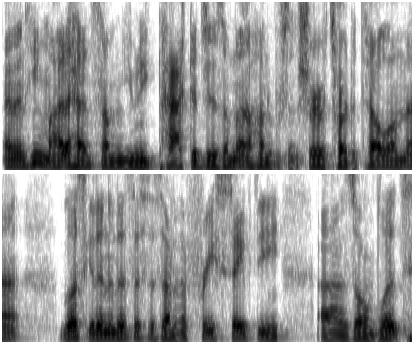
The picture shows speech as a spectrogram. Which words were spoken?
And then he might have had some unique packages. I'm not 100% sure. It's hard to tell on that. But let's get into this. This is out of the free safety uh, zone blitz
